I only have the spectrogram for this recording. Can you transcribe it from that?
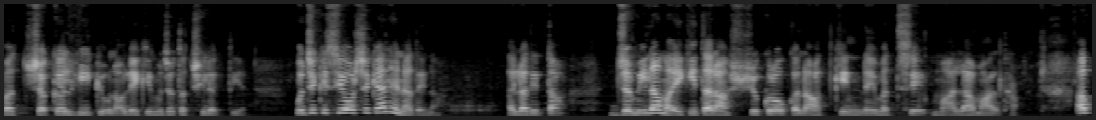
बद शक्ल ही क्यों ना हो, लेकिन मुझे तो अच्छी लगती है। मुझे किसी और से क्या लेना देना? अल्लाह दिता, जमीला माई की तरह शुक्र कनात की नेमत से माला माल था। अब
